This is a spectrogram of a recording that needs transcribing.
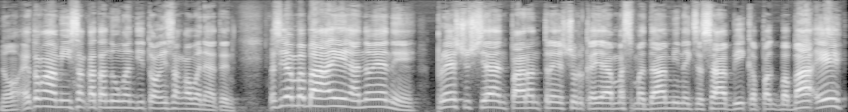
No? Ito nga, may isang katanungan dito ang isang kawan natin. Kasi ang babae, ano yan eh, precious yan, parang treasure kaya mas madami nagsasabi kapag babae,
